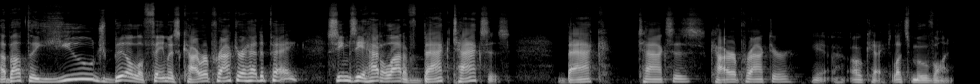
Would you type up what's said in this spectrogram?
about the huge bill a famous chiropractor had to pay. Seems he had a lot of back taxes. Back taxes, chiropractor. Yeah, okay, let's move on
